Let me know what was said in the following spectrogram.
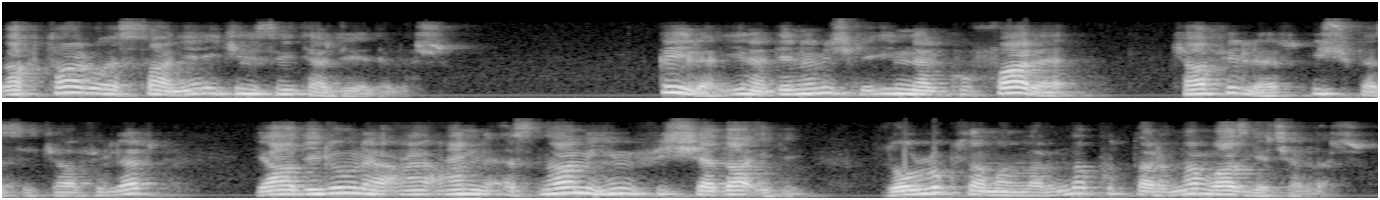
Vaktaru es-saniye ikincisini tercih ederler. Kıyle yine denemiş ki innel kuffare Kafirler, hiç şüphesiz kafirler yadilune an esnamihim fi şedaidi. Zorluk zamanlarında putlarından vazgeçerler.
